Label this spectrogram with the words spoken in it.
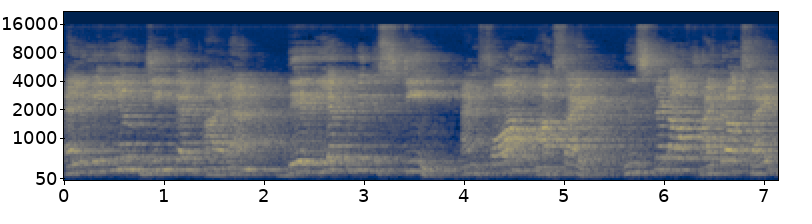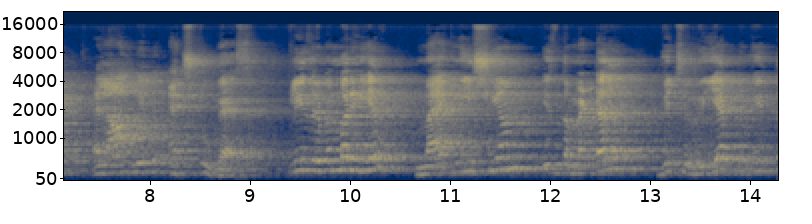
Aluminium, zinc and iron, they react with steam and form oxide instead of hydroxide along with H2 gas. Please remember here, magnesium is the metal which react with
